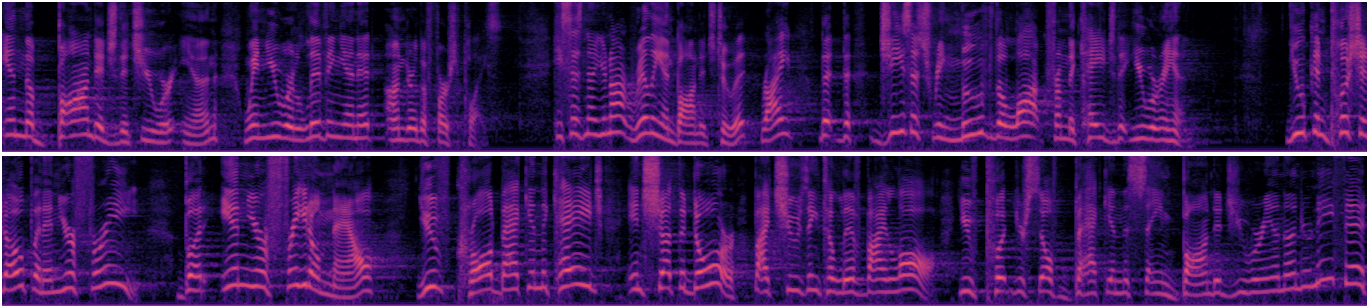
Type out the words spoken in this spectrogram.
in the bondage that you were in when you were living in it under the first place. He says, No, you're not really in bondage to it, right? The, Jesus removed the lock from the cage that you were in. You can push it open and you're free. But in your freedom now, you've crawled back in the cage and shut the door by choosing to live by law. You've put yourself back in the same bondage you were in underneath it.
